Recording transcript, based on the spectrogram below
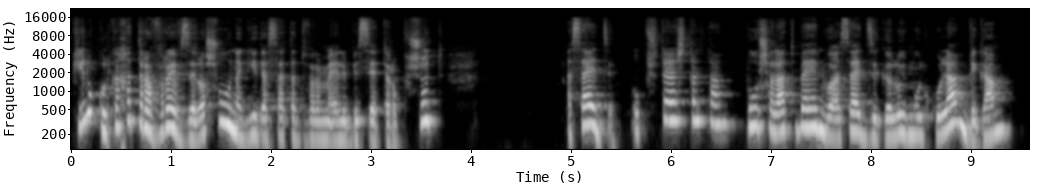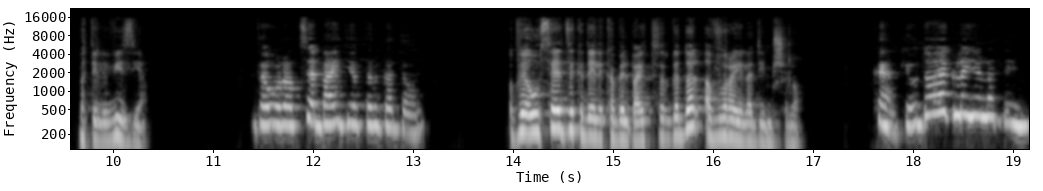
כאילו כל כך התרברב, זה לא שהוא נגיד עשה את הדברים האלה בסתר, הוא פשוט עשה את זה, הוא פשוט היה שתלטן, והוא שלט בהן והוא עשה את זה גלוי מול כולם וגם בטלוויזיה. והוא רוצה בית יותר גדול. והוא עושה את זה כדי לקבל בית יותר גדול עבור הילדים שלו. כן, כי הוא דואג לילדים.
